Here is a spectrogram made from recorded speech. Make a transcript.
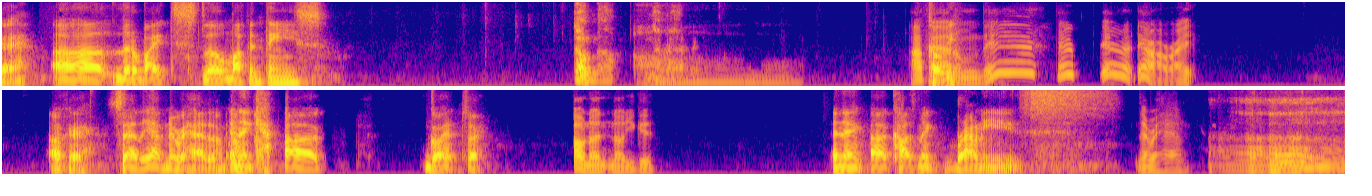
Okay. Uh, little bites, little muffin thingies. Don't know. I'll never had it. Oh. I've Codi? had them. They're they're they're they're all right. Okay. Sadly, I've never had them. I'm- and then, I'm- uh, go ahead. Sorry. Oh no no you good. And then, uh, cosmic brownies. Never had. Uh,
